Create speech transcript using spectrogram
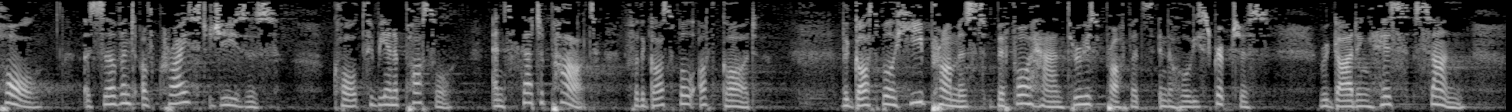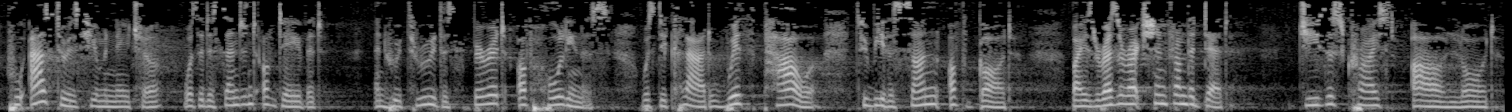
Paul, a servant of Christ Jesus, called to be an apostle and set apart for the gospel of God, the gospel he promised beforehand through his prophets in the Holy Scriptures regarding his son, who as to his human nature was a descendant of David, and who through the Spirit of holiness was declared with power to be the Son of God by his resurrection from the dead, Jesus Christ our Lord.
